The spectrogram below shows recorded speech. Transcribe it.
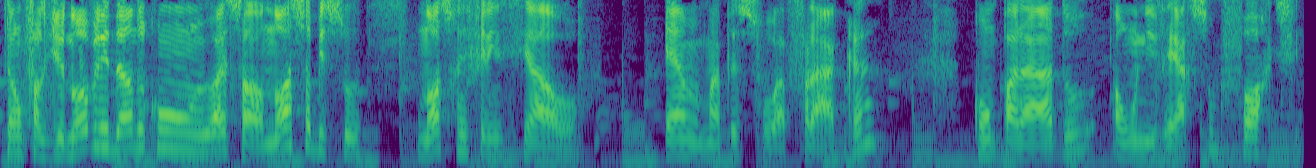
Então, falo de novo lidando com. Olha só, o nosso absurdo, o nosso referencial é uma pessoa fraca comparado a um universo forte.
